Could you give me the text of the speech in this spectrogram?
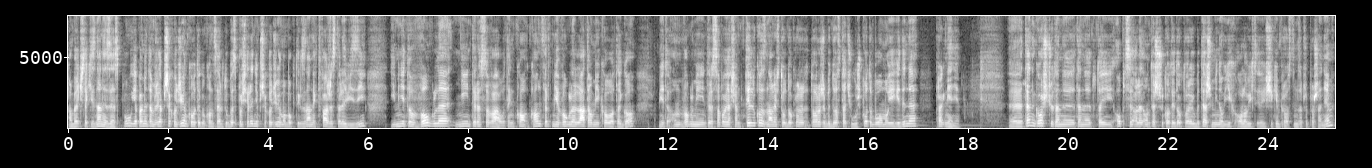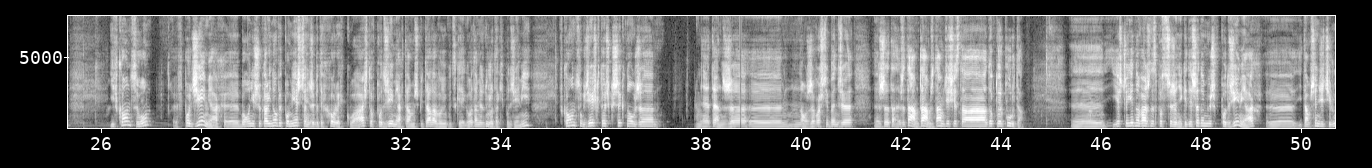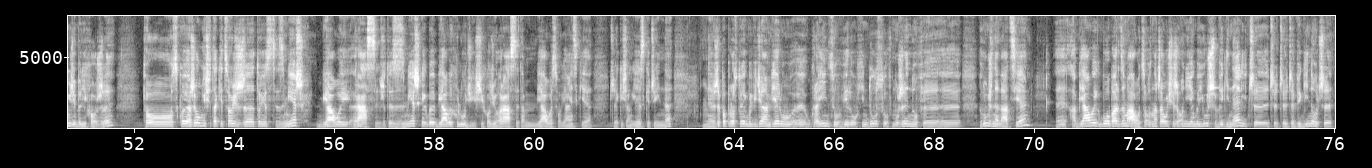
albo jakiś taki znany zespół. Ja pamiętam, że ja przechodziłem koło tego koncertu, bezpośrednio przechodziłem obok tych znanych twarzy z telewizji i mnie to w ogóle nie interesowało. Ten ko- koncert mnie w ogóle latał mi koło tego. Mnie to, on w ogóle mnie nie interesował. Ja chciałem tylko znaleźć tą doktor, żeby dostać łóżko. To było moje jedyne pragnienie. E, Ten gościu, ten, ten tutaj obcy, ale on też szukał tej doktor, jakby też minął ich, olał ich sikiem prostym, za przeproszeniem. I w końcu w podziemiach, e, bo oni szukali nowych pomieszczeń, żeby tych chorych kłaść, to w podziemiach tam szpitala wojewódzkiego, tam jest dużo takich podziemi, w końcu gdzieś ktoś krzyknął, że e, ten, że e, no, że właśnie będzie, że, ta, że tam, tam, że tam gdzieś jest ta doktor Purta. Yy, Jeszcze jedno ważne spostrzeżenie. Kiedy szedłem już w podziemiach i tam wszędzie ci ludzie byli chorzy, to skojarzyło mi się takie coś, że to jest zmierzch białej rasy, że to jest zmierzch jakby białych ludzi, jeśli chodzi o rasy tam białe, słowiańskie, czy jakieś angielskie, czy inne. Że po prostu jakby widziałem wielu yy, Ukraińców, wielu Hindusów, Murzynów, yy, yy, różne nacje, a białych było bardzo mało, co oznaczało się, że oni jakby już wyginęli, czy, czy, czy, czy wyginą, czy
